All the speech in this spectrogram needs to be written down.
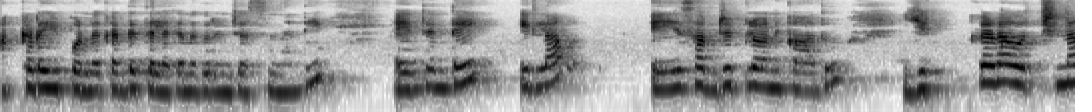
అక్కడ ఈ పొన్నకంటే తెలగన గురించి వస్తుందండి. ఏంటంటే ఇలా ఏ సబ్జెక్ట్లో అని కాదు ఎక్కడ వచ్చినా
